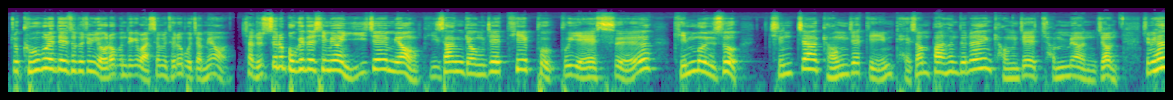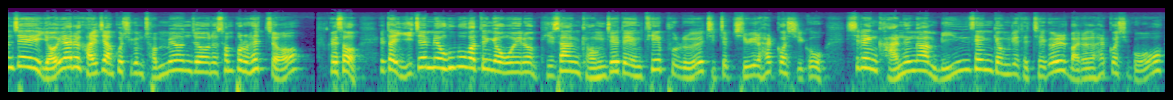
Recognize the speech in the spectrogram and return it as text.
좀 그 부분에 대해서도 좀 여러분들에게 말씀을 드려보자면 자 뉴스를 보게 되시면 이재명 비상경제 TF vs 김문수 진짜 경제팀 대선판 흔드는 경제 전면전. 지금 현재 여야를 가리지 않고 지금 전면전을 선포를 했죠. 그래서 일단 이재명 후보 같은 경우에는 비상 경제 대응 TF를 직접 지휘를 할 것이고 실행 가능한 민생 경제 대책을 마련을 할 것이고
